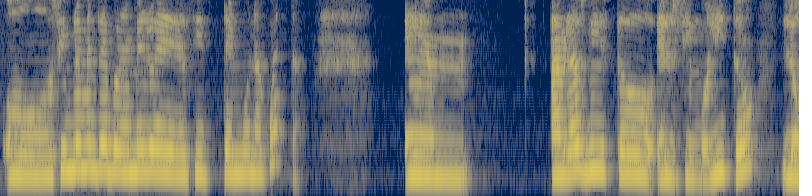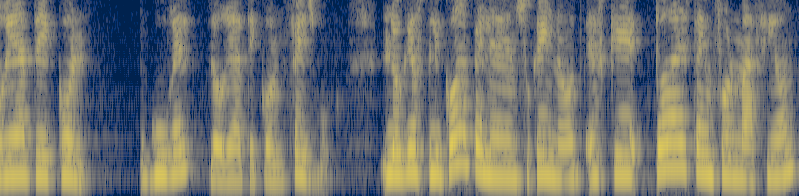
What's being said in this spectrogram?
o simplemente por el mero de decir tengo una cuenta. Em, habrás visto el simbolito logueate con Google, logueate con Facebook. Lo que explicó Apple en su keynote es que toda esta información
